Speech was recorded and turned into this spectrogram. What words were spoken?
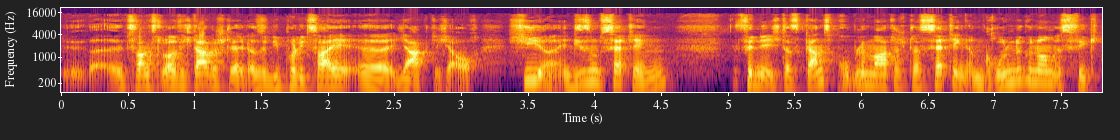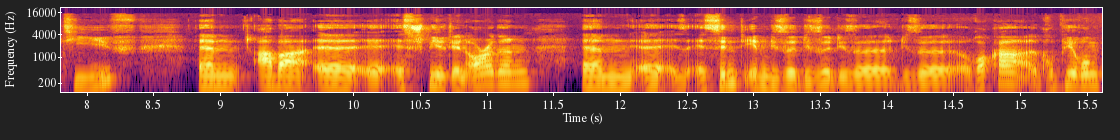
äh, zwangsläufig dargestellt. Also die Polizei äh, jagt dich auch. Hier, in diesem Setting, finde ich das ganz problematisch. Das Setting im Grunde genommen ist fiktiv ähm, aber äh, es spielt in Oregon. Ähm, äh, es sind eben diese, diese, diese, diese Rocker-Gruppierungen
